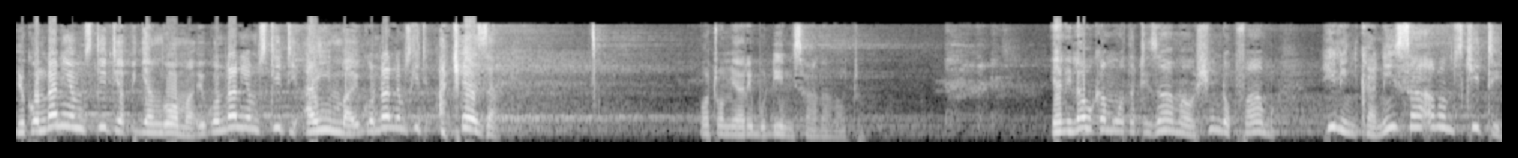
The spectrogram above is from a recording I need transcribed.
Yuko ndani ya msikiti apiga ngoma yuko ndani ya msikiti aimba yuko ndani ya msikiti acheza. Watu wameharibu dini sana watu. Yani lau kama watatizama washindwa kufahamu hili ni kanisa ama msikiti?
